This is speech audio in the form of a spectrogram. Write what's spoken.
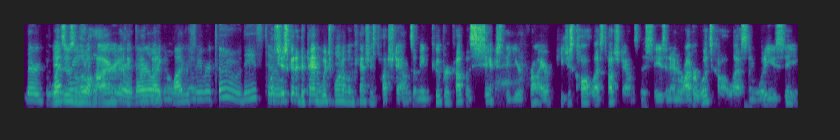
they're Woods is a little higher, year, They're like wide receiver two. These two. well, it's just going to depend which one of them catches touchdowns. I mean, Cooper Kupp was six the year prior. He just caught less touchdowns this season, and Robert Woods caught less. And what do you see?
